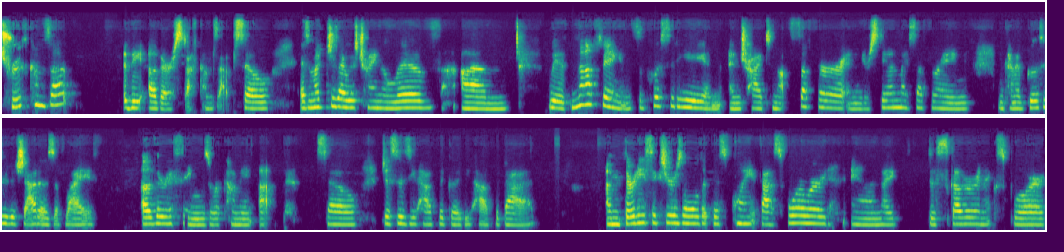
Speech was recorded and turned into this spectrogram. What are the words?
truth comes up, the other stuff comes up. So, as much as I was trying to live um, with nothing and simplicity and, and try to not suffer and understand my suffering and kind of go through the shadows of life, other things were coming up. So just as you have the good, you have the bad. I'm 36 years old at this point, fast forward, and I discover and explore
